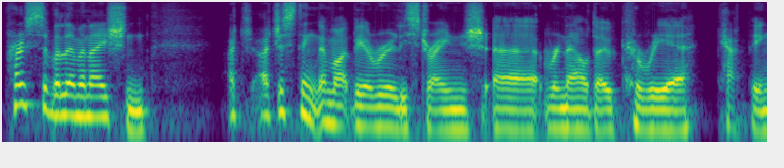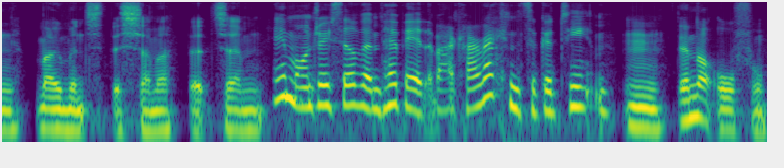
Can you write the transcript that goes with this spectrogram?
process of elimination. I, I just think there might be a really strange uh, Ronaldo career capping moment this summer, but um, Him, Andre Silva, and Pepe at the back. I reckon it's a good team. mm, they're not awful.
